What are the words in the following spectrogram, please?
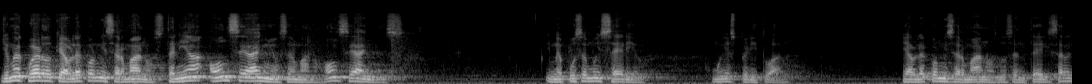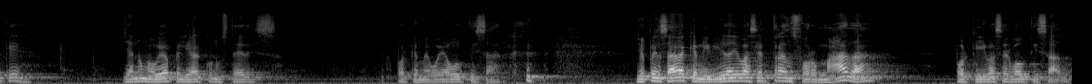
Yo me acuerdo que hablé con mis hermanos. Tenía 11 años, hermano, 11 años. Y me puse muy serio, muy espiritual. Y hablé con mis hermanos, los senté y ¿saben qué? Ya no me voy a pelear con ustedes porque me voy a bautizar. Yo pensaba que mi vida iba a ser transformada porque iba a ser bautizado.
